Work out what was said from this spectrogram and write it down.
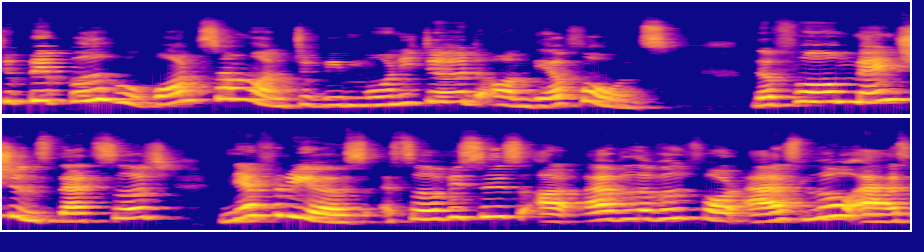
to people who want someone to be monitored on their phones. The firm mentions that such nefarious services are available for as low as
